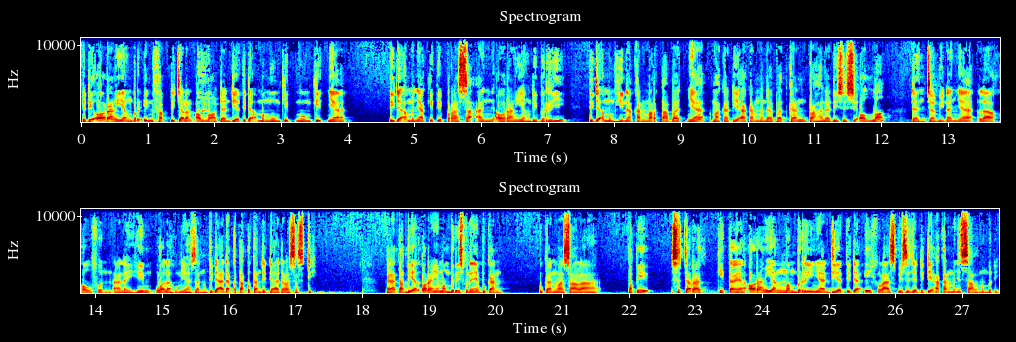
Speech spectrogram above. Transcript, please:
Jadi orang yang berinfak di jalan Allah dan dia tidak mengungkit-ngungkitnya tidak menyakiti perasaan orang yang diberi, tidak menghinakan martabatnya, maka dia akan mendapatkan pahala di sisi Allah dan jaminannya la khaufun alaihim walahum yahzanun. Tidak ada ketakutan, tidak ada rasa sedih. Karena tabiat orang yang memberi sebenarnya bukan bukan masalah tapi secara kita ya, orang yang memberinya dia tidak ikhlas bisa jadi dia akan menyesal memberi.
